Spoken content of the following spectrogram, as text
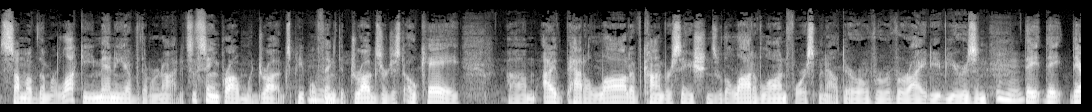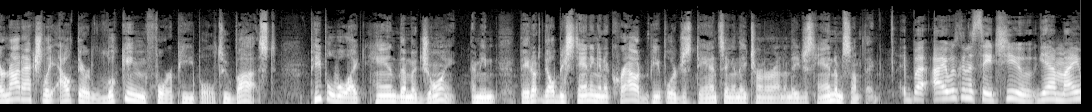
some of them are lucky, many of them are not. It's the same problem with drugs. People think that drugs are just okay. Um, I've had a lot of conversations with a lot of law enforcement out there over a variety of years, and they, they, they're not actually out there looking for people to bust. People will like hand them a joint. I mean, they don't, they'll be standing in a crowd and people are just dancing and they turn around and they just hand them something. But I was going to say too, yeah, my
